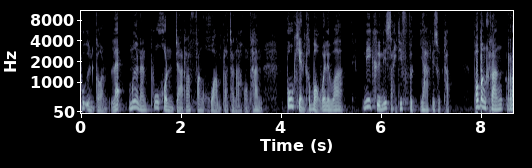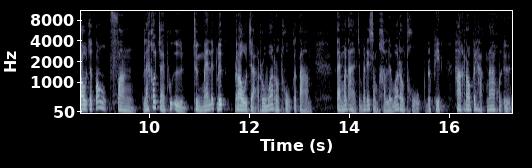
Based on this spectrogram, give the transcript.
ผู้อื่นก่อน และเมื่อนั้นผู้คนจะรับฟังความปรารถนาของท่าน ผู้เขียนเขาบอกไว้เลยว่า นี่คือนิสัยที่ฝึกยากที่สุดครับ เพราะบางครั้งเราจะต้องฟังและเข้าใจผู้อื่น ถึงแม้ลึกๆ เราจะรู้ว่าเราถูกก็ตาม แต่มันอาจจะไม่ได้สำคัญเลยว่าเราถูกหรือผิด หากเราไปหักหน้าคนอื่น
